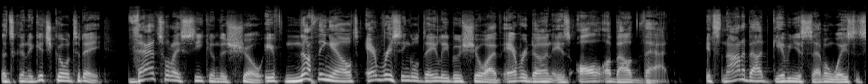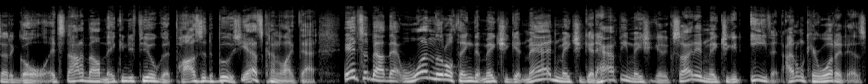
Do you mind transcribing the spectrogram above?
That's going to get you going today. That's what I seek in this show. If nothing else, every single Daily Boost show I've ever done is all about that. It's not about giving you seven ways to set a goal. It's not about making you feel good, positive boost. Yeah, it's kind of like that. It's about that one little thing that makes you get mad, makes you get happy, makes you get excited, makes you get even. I don't care what it is.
